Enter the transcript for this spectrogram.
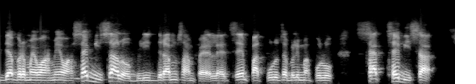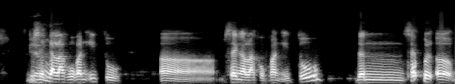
Tidak bermewah-mewah. Saya bisa loh beli drum sampai let's say 40 sampai 50 set saya bisa. Tapi yeah. saya nggak lakukan itu uh, saya nggak lakukan itu dan saya uh,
